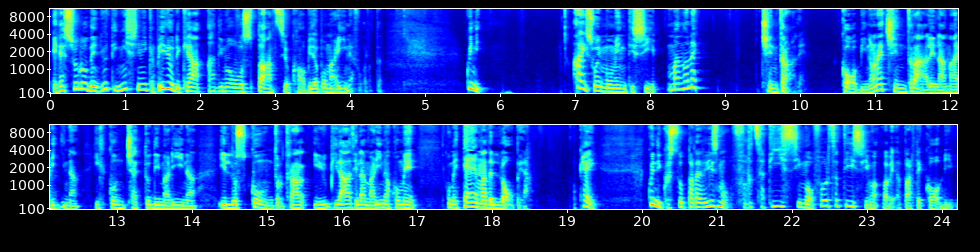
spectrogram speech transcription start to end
Ed è solo negli ultimissimi capitoli che ha, ha di nuovo spazio Kobe dopo Marineford. Quindi ha i suoi momenti, sì, ma non è centrale. Kobe non è centrale la marina, il concetto di marina, lo scontro tra i pirati e la marina come, come tema dell'opera. Ok? Quindi questo parallelismo forzatissimo, forzatissimo. Vabbè, a parte Kobe,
